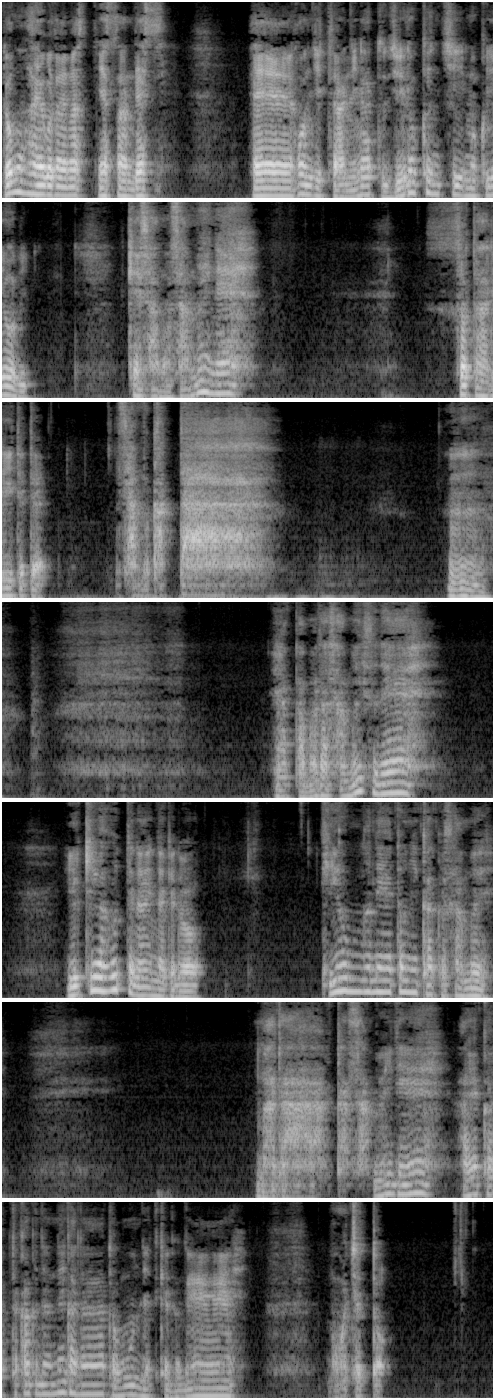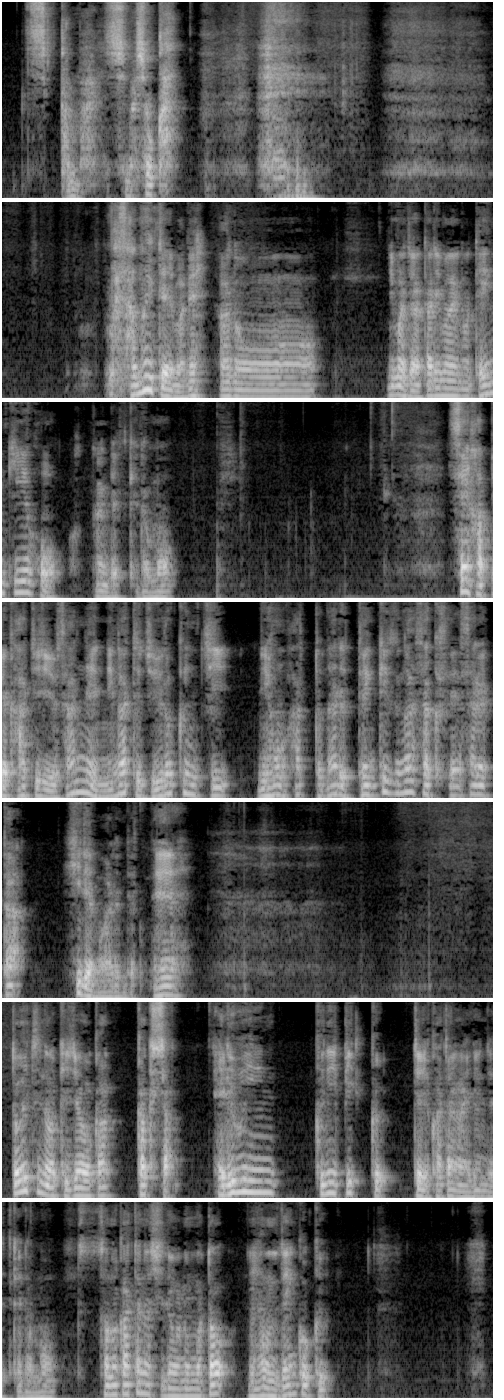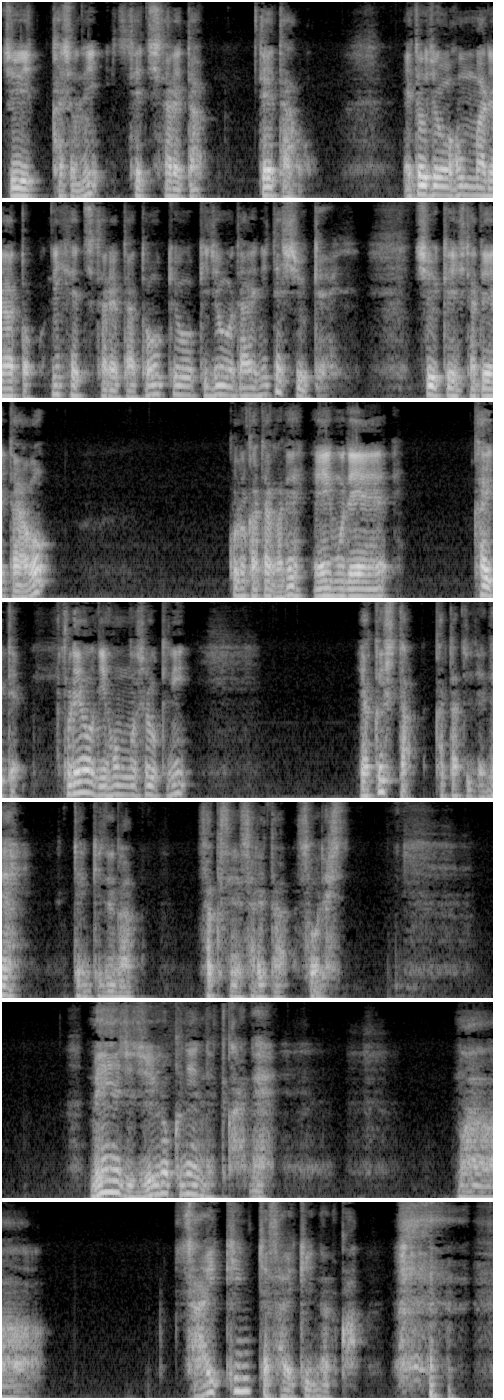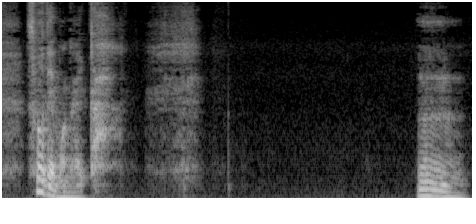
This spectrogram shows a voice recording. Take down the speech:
どうもおはようございます。やすさんです。えー、本日は2月16日木曜日。今朝も寒いね。外歩いてて寒かった。うん。やっぱまだ寒いっすね。雪は降ってないんだけど、気温がね、とにかく寒い。まだか寒いね。早かったかくなんねえかなと思うんですけどね。もうちょっと、我慢しましょうか。まあ寒いといえばね、あのー今じゃ当たり前の天気予報なんですけども、1883年2月16日、日本初となる天気図が作成された日でもあるんですね。ドイツの気象学者、エルウィン・クニピックっていう方がいるんですけども、その方の指導のもと、日本全国11カ所に設置されたデータを、江戸城本丸跡に設置された東京気象台にて集計。集計したデータを、この方がね、英語で書いて、それを日本語表記に訳した形でね、天気図が作成されたそうです。明治16年ですからね。まあ、最近っちゃ最近なのか。そうでもないか。うん。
